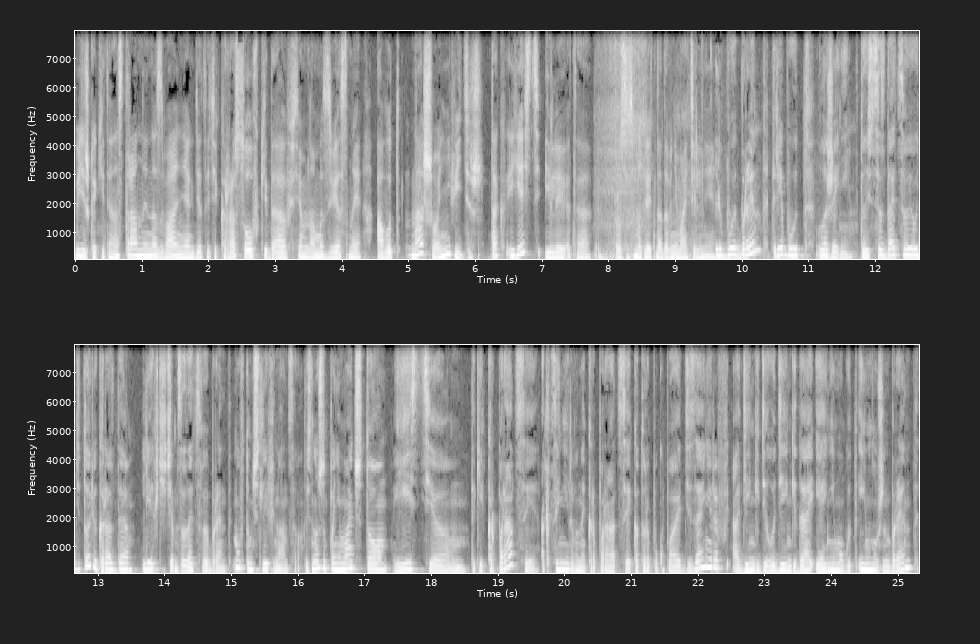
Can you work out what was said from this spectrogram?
видишь какие-то иностранные названия, где-то эти кроссовки, да, всем нам известные, а вот нашего не видишь. Так и есть или это просто смотреть надо внимательнее? Любой бренд требует вложений. То есть создать свою аудиторию гораздо легче, чем создать свой бренд, ну, в том числе и финансово. То есть нужно понимать, что есть э, такие корпорации, акционированные корпорации, которые покупают дизайнеров, а деньги деньги делают деньги, да, и они могут, им нужен бренд,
